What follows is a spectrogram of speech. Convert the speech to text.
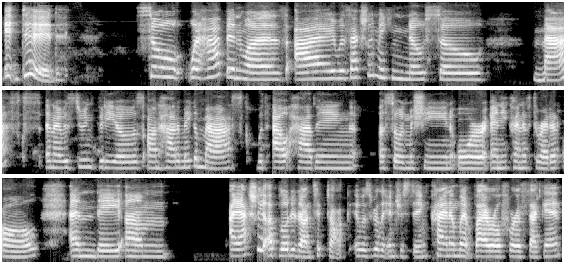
It did. So, what happened was I was actually making no sew masks and I was doing videos on how to make a mask without having a sewing machine or any kind of thread at all. And they um, I actually uploaded on TikTok. It was really interesting. Kind of went viral for a second.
